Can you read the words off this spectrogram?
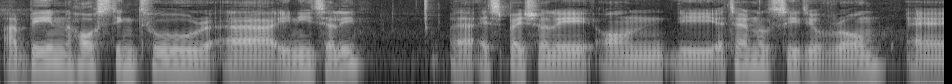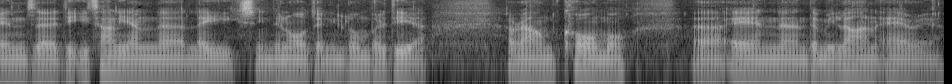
I've been hosting tour uh, in Italy, uh, especially on the Eternal City of Rome and uh, the Italian uh, lakes in the northern in Lombardia, around Como uh, and uh, the Milan area.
